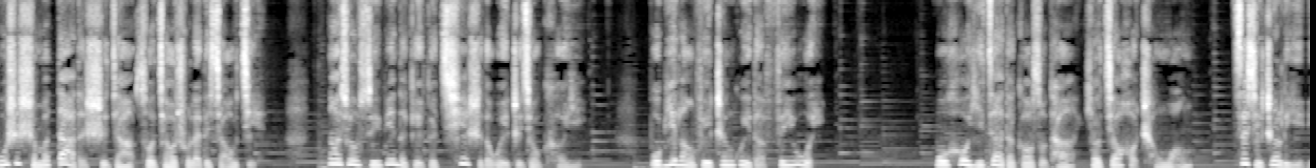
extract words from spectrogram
不是什么大的世家所教出来的小姐。那就随便的给个妾室的位置就可以，不必浪费珍贵的妃位。母后一再的告诉他要教好成王，自己这里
